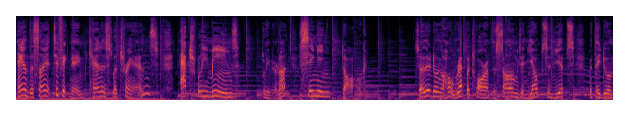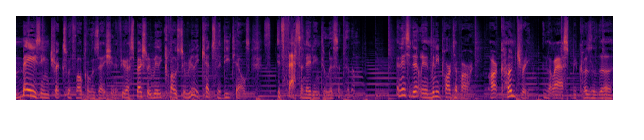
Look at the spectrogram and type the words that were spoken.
and the scientific name Canis latrans actually means, believe it or not, singing dog. So they're doing a whole repertoire of the songs and yelps and yips, but they do amazing tricks with vocalization. If you're especially really close to really catch the details, it's fascinating to listen to them. And incidentally, in many parts of our, our country, in the last because of the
